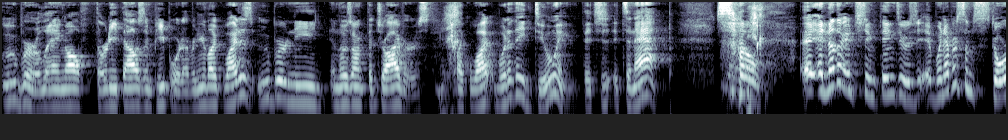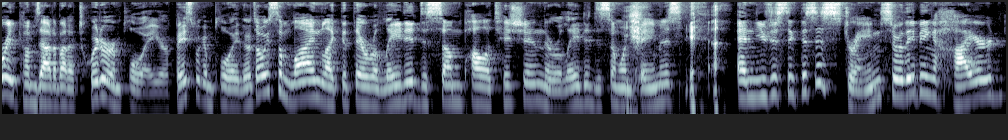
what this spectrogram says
Uber laying off 30,000 people or whatever and you're like why does Uber need and those aren't the drivers? like what what are they doing? It's just, it's an app. So Another interesting thing too is whenever some story comes out about a Twitter employee or a Facebook employee, there's always some line like that they're related to some politician, they're related to someone famous, yeah. and you just think this is strange. So are they being hired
